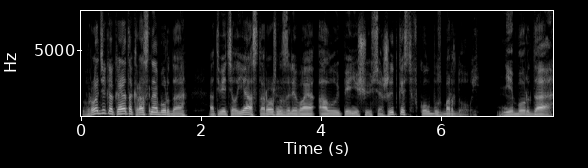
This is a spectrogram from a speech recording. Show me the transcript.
«Вроде какая-то красная бурда», — ответил я, осторожно заливая алую пенящуюся жидкость в колбу с бордовой. «Не бурда»,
